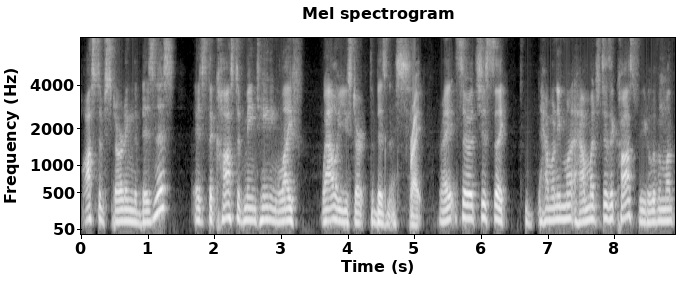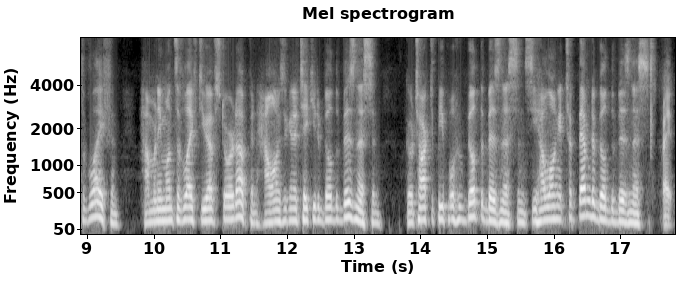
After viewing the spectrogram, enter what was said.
cost of starting the business, it's the cost of maintaining life while you start the business Right. right? So it's just like how many mo- how much does it cost for you to live a month of life, and how many months of life do you have stored up, and how long is it going to take you to build the business, and go talk to people who built the business and see how long it took them to build the business. Right.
